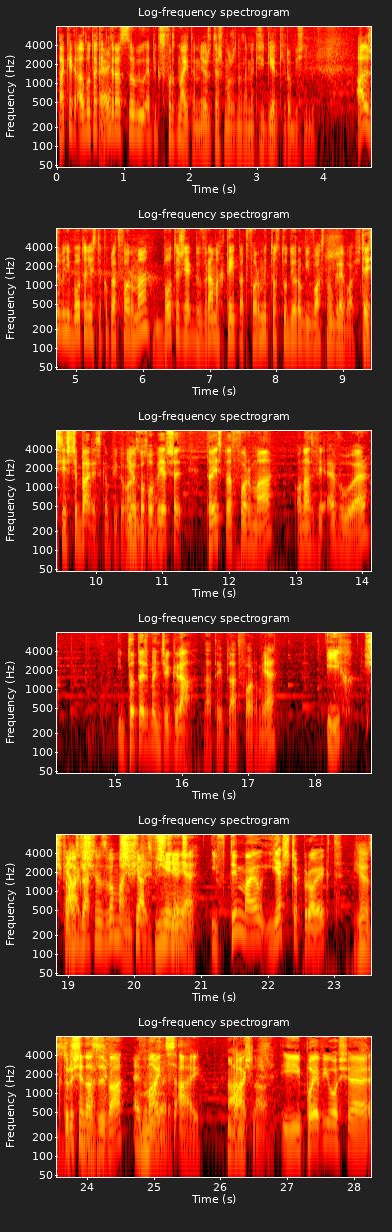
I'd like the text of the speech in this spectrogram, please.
Tak jak, albo tak jak Okej. teraz zrobił Epic z Fortnite'em, nie? że też można tam jakieś gierki robić niby. Ale żeby nie było, to nie jest tylko platforma, bo też jakby w ramach tej platformy to studio robi własną grę właśnie. To jest jeszcze bardziej skomplikowane, Jezus bo po pierwsze to jest platforma o nazwie Everywhere i to też będzie gra na tej platformie. Ich Świat, Ale gra się nazywa Mindside. świat w nie, nie, nie. I w tym mają jeszcze projekt, Jezus który się Maria. nazywa Everywhere. Mind's Eye. A, tak. myślałem. I pojawiło się e,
